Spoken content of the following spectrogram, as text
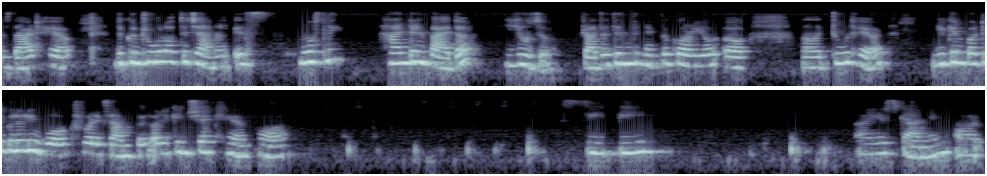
is that here the control of the channel is mostly handled by the user rather than the network or your uh, uh, tool here. You can particularly work, for example, or you can check here for CP IS scanning or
